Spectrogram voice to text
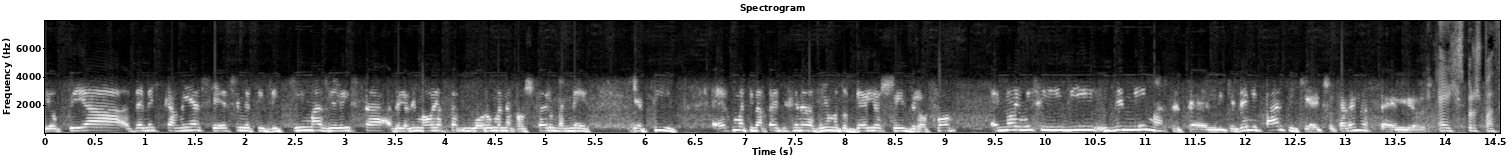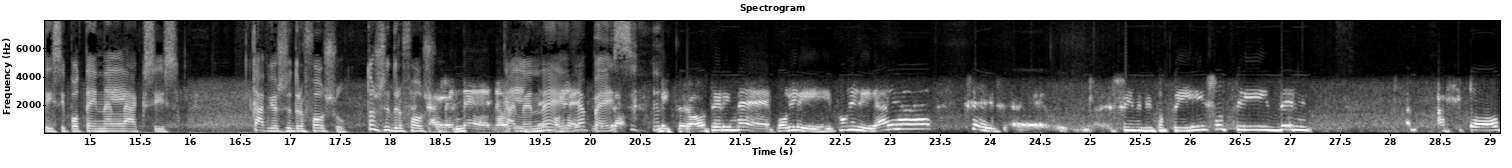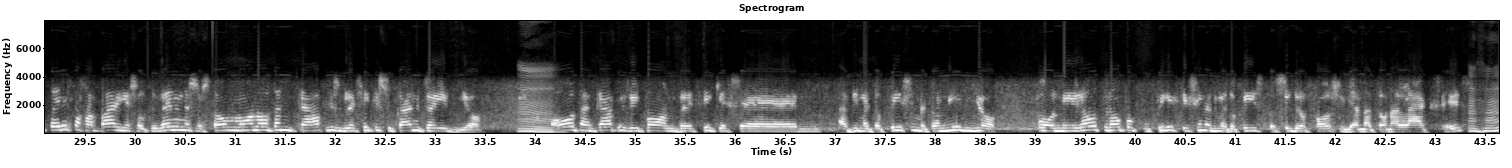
η οποία δεν έχει καμία σχέση με τη δική μας λίστα, δηλαδή με όλα αυτά που μπορούμε να προσφέρουμε εμείς. Γιατί έχουμε την απέτηση να βρούμε τον τέλειο σύντροφο, ενώ εμείς οι ίδιοι δεν είμαστε τέλειοι και δεν υπάρχει εκεί έξω κανένας τέλειος. Έχεις προσπαθήσει ποτέ να αλλάξεις κάποιο σύντροφό σου, τον σύντροφό σου; Καλέ, ναι, εννοείται. Καλέ, ναι, Πολλές. για πες. Μικρο- Μικρότερη, ναι, πολύ, πολύ. Αλλά, ξέρεις, ε, συνειδητοποιείς ότι δεν... Αυτό παίρνει τα χαμπάρια σου ότι δεν είναι σωστό μόνο όταν κάποιος βρεθεί και σου κάνει το ίδιο. Μμ. Όταν κάποιος λοιπόν βρεθεί και σε αντιμετωπίσει με τον ίδιο πονηρό τρόπο που πήγες και εσύ να αντιμετωπίσεις τον σύντροφό σου για να τον αλλάξεις, Μμμ.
